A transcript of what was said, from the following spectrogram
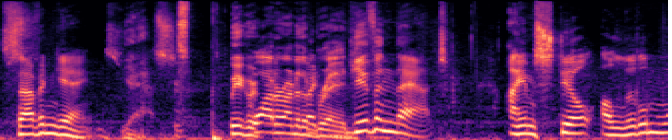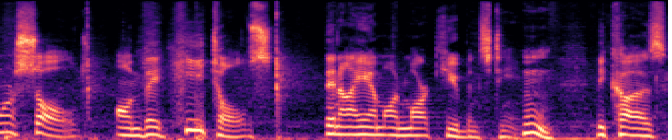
Seven games. Yes. We water under the But bridge. Given that, I am still a little more sold on the Heatles than I am on Mark Cuban's team. Hmm. Because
